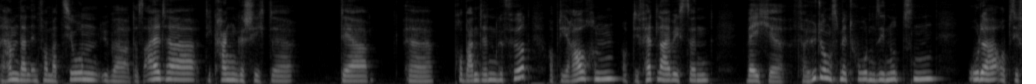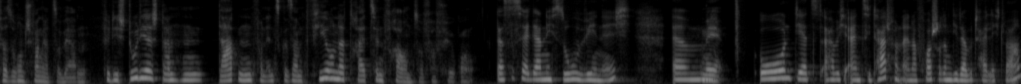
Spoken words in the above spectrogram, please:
haben dann Informationen über das Alter, die Krankengeschichte der äh, Probandinnen geführt, ob die rauchen, ob die fettleibig sind, welche Verhütungsmethoden sie nutzen oder ob sie versuchen, schwanger zu werden. Für die Studie standen Daten von insgesamt 413 Frauen zur Verfügung. Das ist ja gar nicht so wenig. Ähm, nee. Und jetzt habe ich ein Zitat von einer Forscherin, die da beteiligt war.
